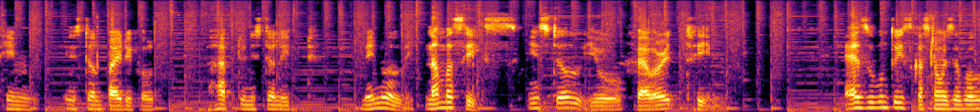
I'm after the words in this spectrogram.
theme installed by default. You have to install it manually. Number 6 install your favorite theme. As ubuntu is customizable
